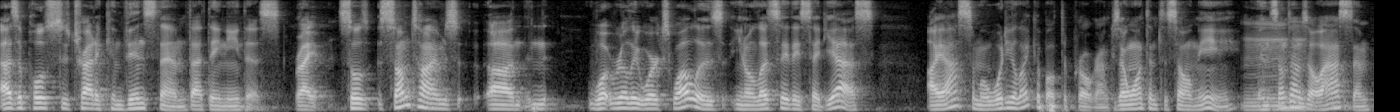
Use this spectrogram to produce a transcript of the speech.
as opposed to try to convince them that they need this. Right. So sometimes uh, what really works well is, you know, let's say they said yes. I ask them, well, what do you like about the program? Because I want them to sell me. And sometimes I'll ask them,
